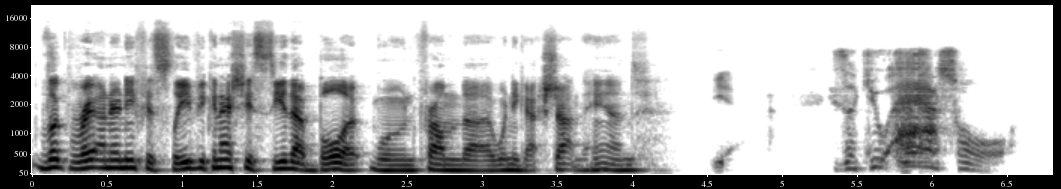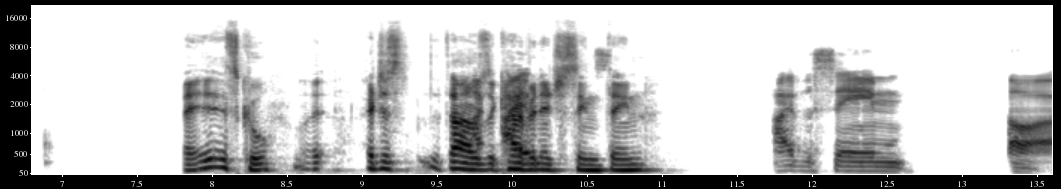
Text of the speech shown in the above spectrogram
Look right underneath his sleeve. You can actually see that bullet wound from the when he got shot in the hand. Yeah, he's like, you asshole. It's cool. I- I just thought it was a kind of an interesting thing. I have the same, uh,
